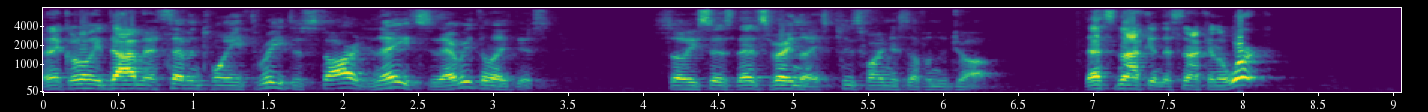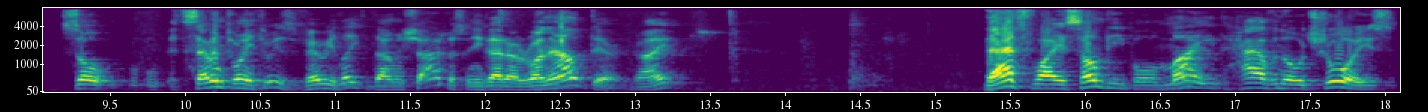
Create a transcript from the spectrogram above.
and I could only daven at 7:23 to start and eight and everything like this. So he says that's very nice. Please find yourself a new job. That's not gonna, that's not going to work. So 7:23 is very late to daven shachas and you got to run out there, right? That's why some people might have no choice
